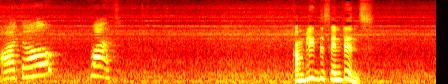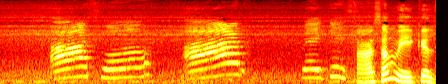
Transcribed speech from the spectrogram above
auto, bus. Complete the sentence. Are are vehicles. Are some vehicles.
